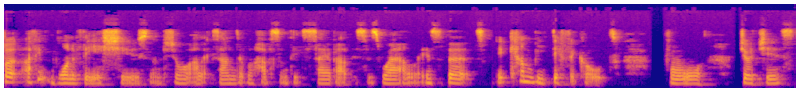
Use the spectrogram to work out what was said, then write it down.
But I think one of the issues, and I'm sure Alexander will have something to say about this as well, is that it can be difficult for judges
